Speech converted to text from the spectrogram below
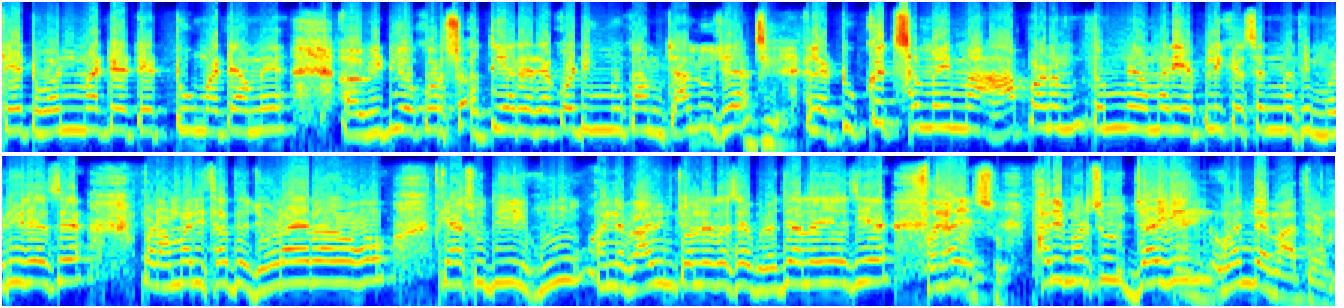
ટેટ વન માટે ટેટ ટુ માટે અમે વીડિયો કોર્સ અત્યારે રેકોર્ડિંગનું કામ ચાલુ છે. એટલે ટૂંક જ સમયમાં આ પણ તમને અમારી એપ્લિકેશનમાંથી મળી રહેશે. પણ અમારી સાથે જોડાયેલા રહો. ત્યાં સુધી હું અને ભાવિન ચોલેરા સાહેબ રજા લઈએ છીએ. ફરી મળશું. જય હિન્દ વંદે માતરમ.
